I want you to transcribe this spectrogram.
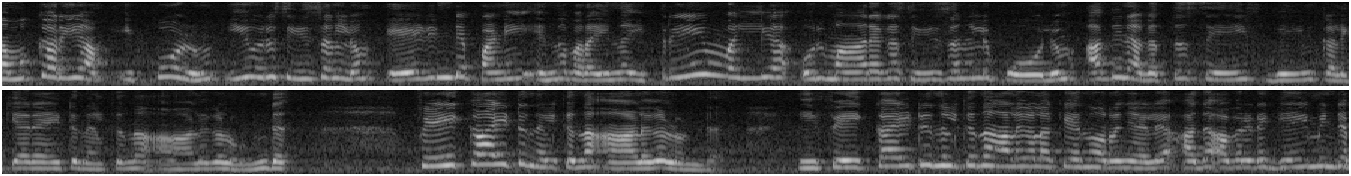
നമുക്കറിയാം ഇപ്പോഴും ഈ ഒരു സീസണിലും ഏഴിന്റെ പണി എന്ന് പറയുന്ന ഇത്രയും വലിയ ഒരു മാരക സീസണിൽ പോലും അതിനകത്ത് സേഫ് ഗെയിം കളിക്കാനായിട്ട് നിൽക്കുന്ന ആളുകളുണ്ട്. ഫേക്കായിട്ട് നിൽക്കുന്ന ആളുകളുണ്ട്. ഈ ഫേക്കായിട്ട് നിൽക്കുന്ന ആളുകളൊക്കെ എന്ന് പറഞ്ഞാൽ അത് അവരുടെ ഗെയിമിന്റെ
